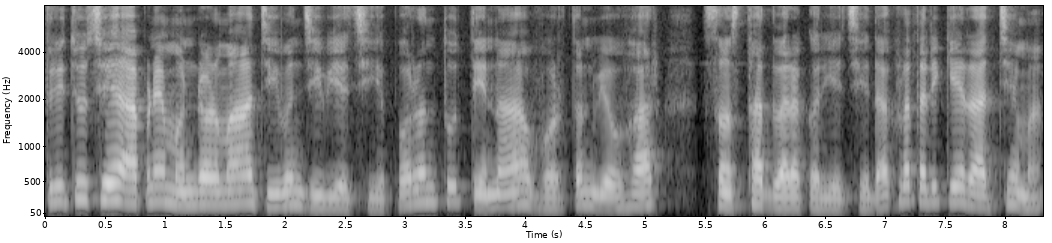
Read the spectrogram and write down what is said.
ત્રીજું છે, આપણે મંડળમાં જીવન જીવીએ છીએ, પરંતુ તેના વર્તન વ્યવહાર સંસ્થા દ્વારા કરીએ છીએ. દાખલા તરીકે, રાજ્યમાં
